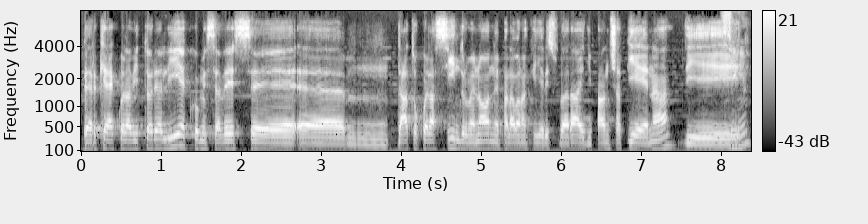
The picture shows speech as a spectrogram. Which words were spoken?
perché quella vittoria lì è come se avesse ehm, dato quella sindrome, no? ne parlavano anche ieri sulla RAI, di pancia piena, di sì.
